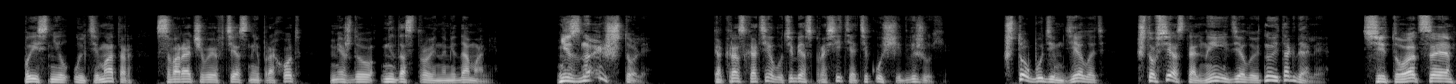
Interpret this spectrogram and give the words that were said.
— пояснил ультиматор, сворачивая в тесный проход между недостроенными домами. «Не знаешь, что ли?» «Как раз хотел у тебя спросить о текущей движухе. Что будем делать, что все остальные делают, ну и так далее». «Ситуация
